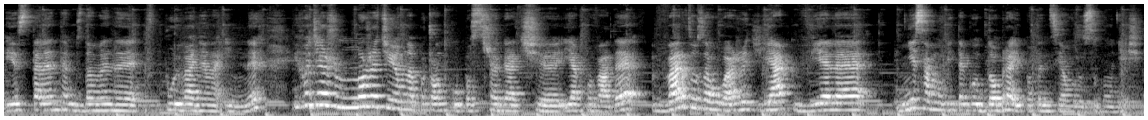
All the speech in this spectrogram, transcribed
jest talentem z domeny wpływania na innych i chociaż możecie ją na początku postrzegać e, jako wadę, warto zauważyć, jak wiele niesamowitego dobra i potencjału ze sobą niesie.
